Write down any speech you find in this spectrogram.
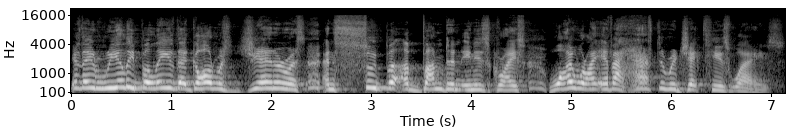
If they really believed that God was generous and super abundant in His grace, why would I ever have to reject His ways?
